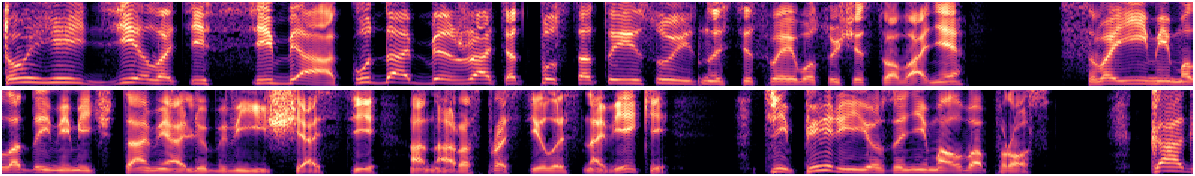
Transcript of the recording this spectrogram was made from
пору ее жизни она жестоко мучилась вопросом, Что ей делать из себя? Куда бежать от пустоты и суетности своего существования? Своими молодыми мечтами о любви и счастье она распростилась навеки. Теперь ее занимал вопрос, как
